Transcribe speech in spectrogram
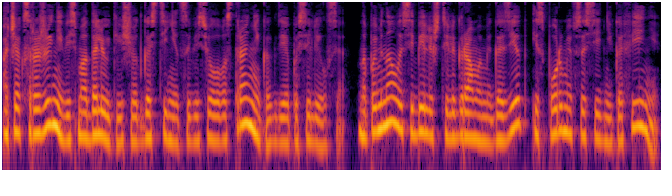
Очаг сражений, весьма далекий еще от гостиницы «Веселого странника», где я поселился, напоминал о себе лишь телеграммами газет и спорами в соседней кофейне,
